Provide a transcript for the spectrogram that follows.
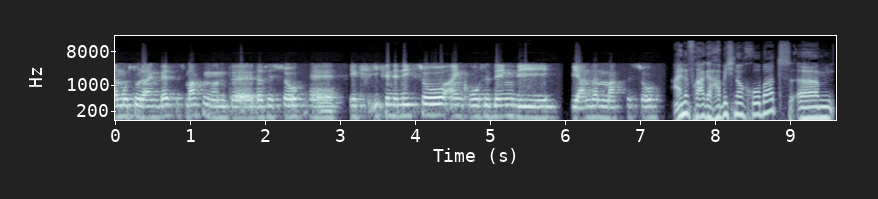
dann musst du dein Bestes machen und äh, das ist so äh, ich, ich finde nicht so ein großes Ding wie wie anderen macht es so. Eine Frage habe ich noch, Robert. Ähm,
